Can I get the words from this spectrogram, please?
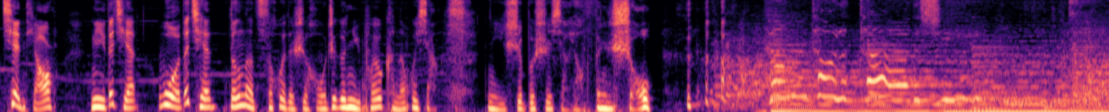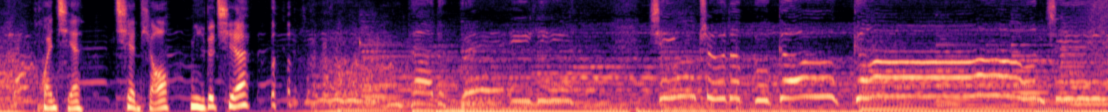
欠条、你的钱、我的钱等等词汇的时候，这个女朋友可能会想，你是不是想要分手？看透了他的心，还钱、欠条、你的钱。他的回忆清楚的不够干净。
